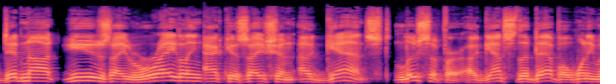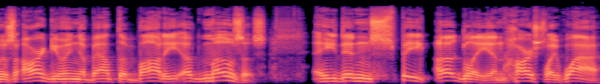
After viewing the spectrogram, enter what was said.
did not use a railing accusation against Lucifer Lucifer against the devil when he was arguing about the body of Moses. He didn't speak ugly and harshly. Why?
